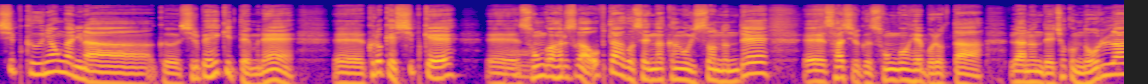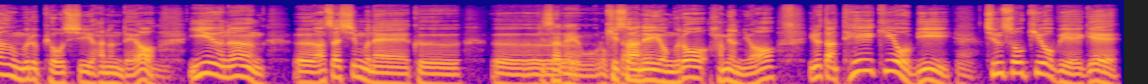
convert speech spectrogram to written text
19년간이나 그 실패했기 때문에 에, 그렇게 쉽게 에, 성공할 수가 없다고 생각하고 있었는데 에, 사실 그 성공해 버렸다라는 데 조금 놀라움을 표시하는데요. 이유는 어, 아사신문의 그 어, 기사 내용으로 기사. 내용으로 하면요. 일단 대기업이 네. 중소기업에게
